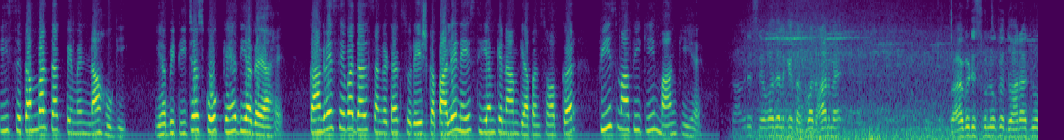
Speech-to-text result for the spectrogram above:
कि सितंबर तक पेमेंट ना होगी। यह भी टीचर्स को कह दिया गया है। कांग्रेस सेवा दल संगठक सुरेश कपाले ने सीएम के नाम ज्ञापन सौंपकर फ़ीस माफ़ी की मांग की है। कांग्रेस सेवा दल के तत्वाधान में प्राइवेट स्कूलों के द्वारा जो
